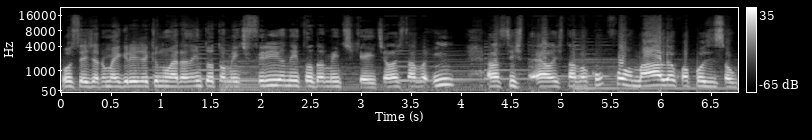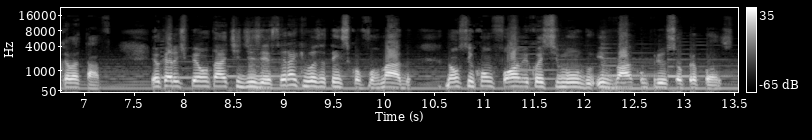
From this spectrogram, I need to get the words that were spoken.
Ou seja, era uma igreja que não era nem totalmente fria nem totalmente quente. Ela estava, in, ela, se, ela estava conformada com a posição que ela estava. Eu quero te perguntar, te dizer, será que você tem se conformado? Não se conforme com esse mundo e vá cumprir o seu propósito.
